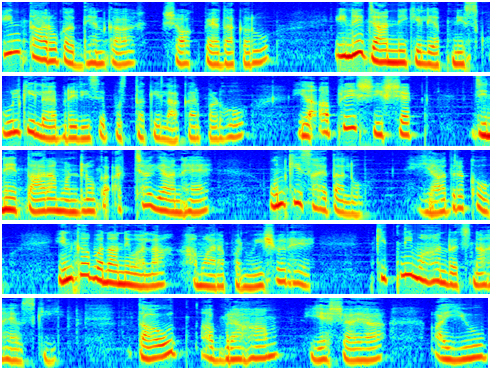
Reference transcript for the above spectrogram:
इन तारों का अध्ययन का शौक पैदा करो। इन्हें जानने के लिए अपनी स्कूल की लाइब्रेरी से पुस्तकें लाकर पढ़ो। या अपने शिक्षक जिन्हें तारा मंडलों का अच्छा ज्ञान है उनकी सहायता लो। याद रखो, इनका बनाने वाला हमारा परमेश्वर है। कितनी महान रचना है उसकी। दाऊद, अब्राहम यशाया अयूब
